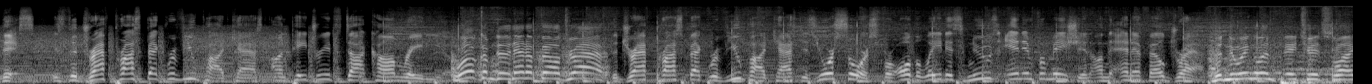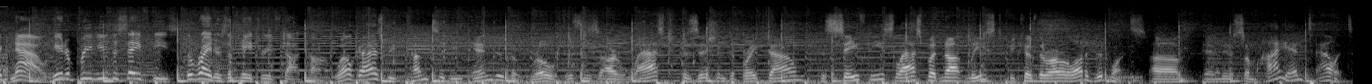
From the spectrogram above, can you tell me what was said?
This is the Draft Prospect Review Podcast on Patriots.com radio. Welcome to the NFL Draft. The Draft Prospect Review Podcast is your source for all the latest news and information on the NFL Draft. The New England Patriots like. Now, here to preview the safeties, the writers of Patriots.com. Well, guys, we've come to the end of the road. This is our last position to break down. The safeties, last but not least, because there are a lot of good ones. Um, and there's some high end talent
